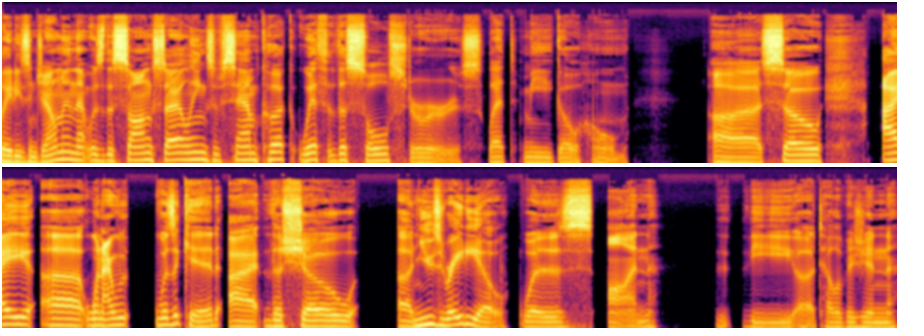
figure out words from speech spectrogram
Ladies and gentlemen, that was the song stylings of Sam Cooke with the Soul Stirrers. Let me go home. Uh, so I, uh, when I w- was a kid, I, the show uh, News Radio was on the uh, television,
